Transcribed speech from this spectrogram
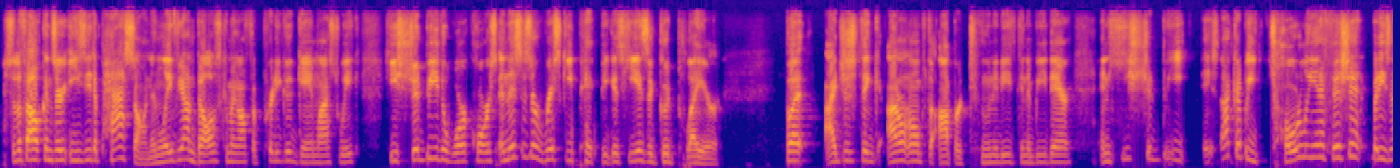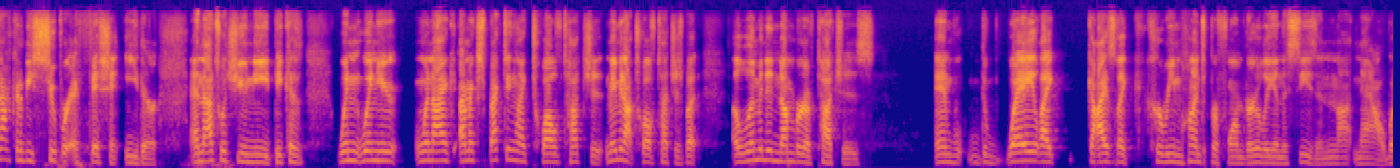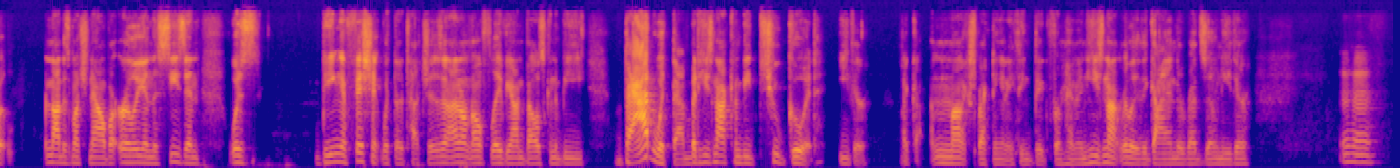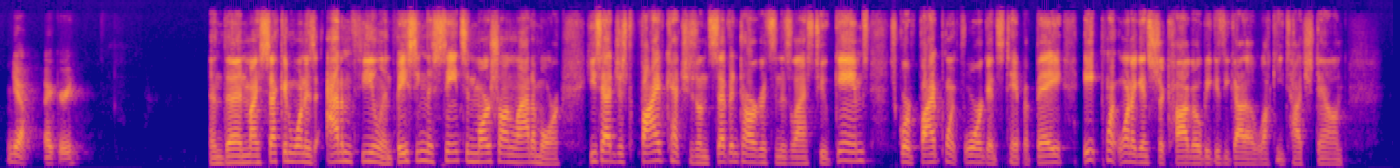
so the Falcons are easy to pass on. And Le'Veon Bell is coming off a pretty good game last week. He should be the workhorse. And this is a risky pick because he is a good player. But I just think I don't know if the opportunity is going to be there. And he should be, he's not going to be totally inefficient, but he's not going to be super efficient either. And that's what you need because when when you're when I I'm expecting like 12 touches, maybe not 12 touches, but a limited number of touches. And the way like guys like Kareem Hunt performed early in the season, not now, but not as much now, but early in the season was being efficient with their touches. And I don't know if Le'Veon Bell is going to be bad with them, but he's not going to be too good either. Like I'm not expecting anything big from him, and he's not really the guy in the red zone either. Mm-hmm. Yeah, I agree. And then my second one is Adam Thielen facing the Saints and Marshon Lattimore. He's had just five catches on seven targets in his last two games, scored 5.4 against Tampa Bay, 8.1 against Chicago because he got a lucky touchdown.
